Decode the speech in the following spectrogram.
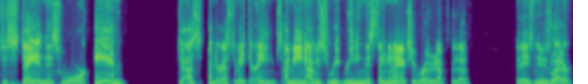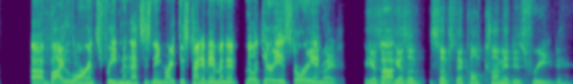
to stay in this war and to us underestimate their aims. I mean, I was re- reading this thing and I actually wrote it up for the today's newsletter uh, by Lawrence Freedman. That's his name, right? This kind of eminent military historian. Right. He has a uh, he has a Substack called Comment is Freed.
